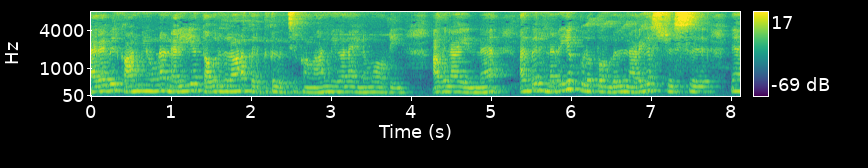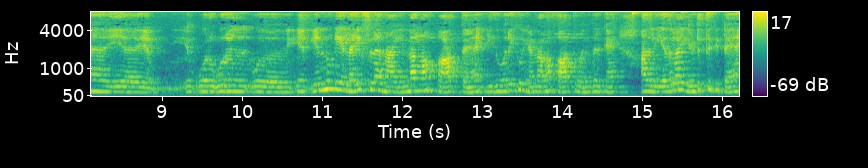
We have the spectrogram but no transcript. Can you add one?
நிறைய பேருக்கு ஆன்மீகம்னா நிறைய தவறுதலான கருத்துக்கள் வச்சுருக்காங்க. ஆன்மீகம்னா என்னமோ அப்படின்னு. அதுனா என்ன? அது மாதிரி நிறைய குழப்பங்கள் நிறைய ஸ்ட்ரெஸ்ஸு ஒரு ஒரு என்னுடைய லைஃப்பில் நான் என்னெல்லாம் பார்த்தேன் இது வரைக்கும் என்னெல்லாம் பார்த்து வந்திருக்கேன் அதில் எதெல்லாம் எடுத்துக்கிட்டேன்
